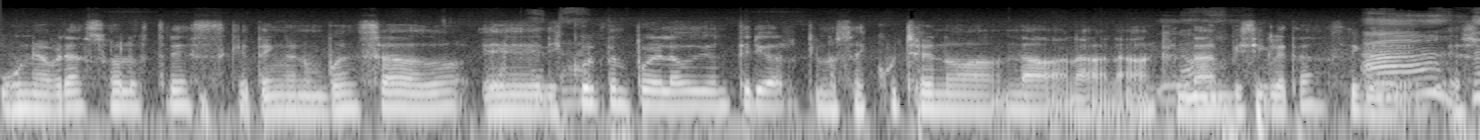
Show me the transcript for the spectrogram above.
un abrazo a los tres, que tengan un buen sábado. Eh, disculpen por el audio anterior, que no se escuche no, nada, nada, nada, que No. andaba en bicicleta, así que Ah. eso.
